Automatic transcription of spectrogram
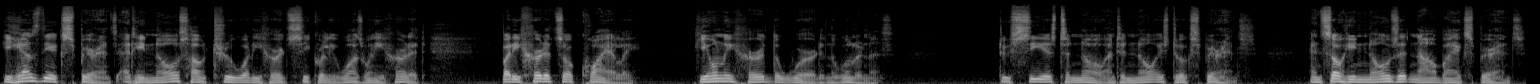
He has the experience, and he knows how true what he heard secretly was when he heard it, but he heard it so quietly. He only heard the word in the wilderness. To see is to know, and to know is to experience. And so he knows it now by experience.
